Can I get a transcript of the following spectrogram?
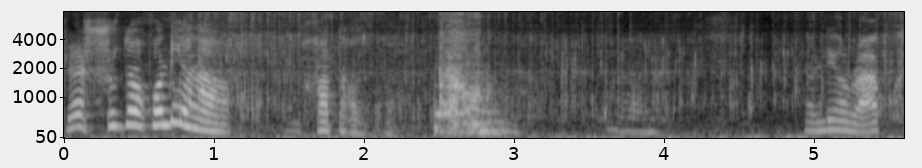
这水到火灵了，还打火。这灵软快。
